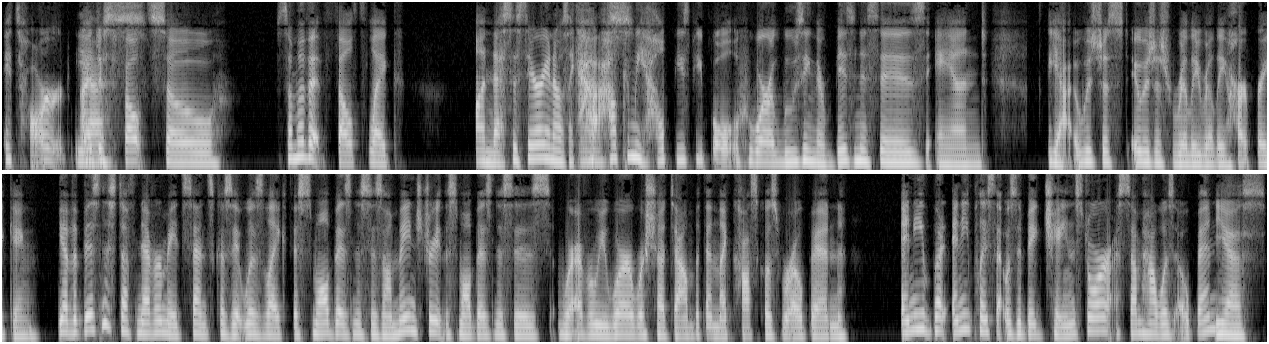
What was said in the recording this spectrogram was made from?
it's hard. I just felt so some of it felt like unnecessary. And I was like, how, how can we help these people who are losing their businesses? And yeah, it was just, it was just really, really heartbreaking. Yeah, the business stuff never made sense because it was like the small businesses on Main Street, the small businesses wherever we were were shut down, but then like Costco's were open. Any but any place that was a big chain store somehow was open. Yes.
